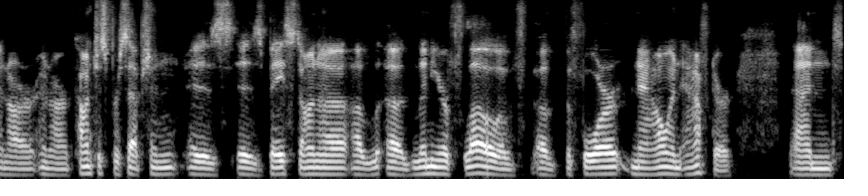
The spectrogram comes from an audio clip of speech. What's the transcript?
and our and our conscious perception is is based on a, a, a linear flow of of before, now, and after, and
